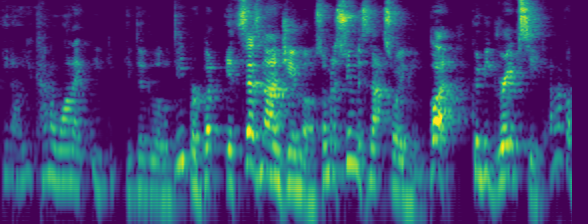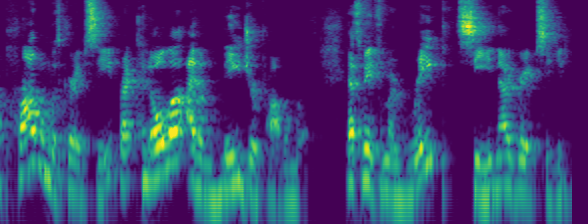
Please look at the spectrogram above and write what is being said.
you know, you kind of want to dig a little deeper, but it says non-GMO. So I'm gonna assume it's not soybean, but could be grapeseed. I don't have a problem with grapeseed, right? Canola, I have a major problem with. That's made from a rape seed, not a grape seed.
